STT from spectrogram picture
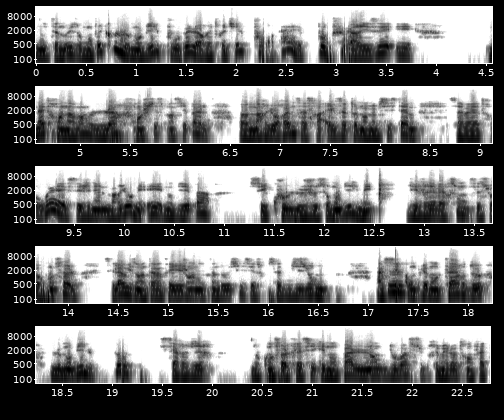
Nintendo, ils ont compris que le mobile pouvait leur être utile pour eh, populariser et mettre en avant leur franchise principale. Euh, Mario Run, ça sera exactement le même système. Ça va être, ouais, c'est génial Mario, mais eh, n'oubliez pas, c'est cool le jeu sur mobile, mais les vraies versions, c'est sur console. C'est là où ils ont été intelligents Nintendo aussi, c'est sur cette vision assez mm. complémentaire de le mobile peut servir nos consoles classiques et non pas l'un doit supprimer l'autre en fait.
